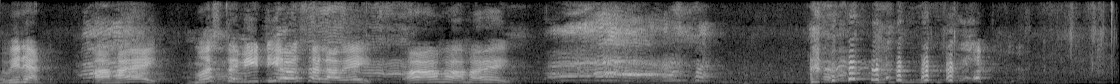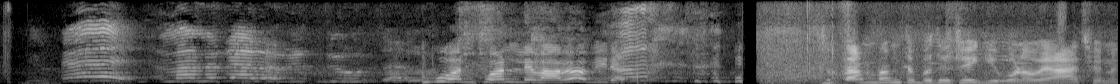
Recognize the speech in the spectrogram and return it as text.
વિરાટ, આ હાય, મસ્ત વીડિયો ચલાવે આ હા, હાય. ફોન ફોન લેવા આવ્યો વિરાટ. કામ બામ તો બધું થઈ ગયું, પણ હવે આ છે ને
